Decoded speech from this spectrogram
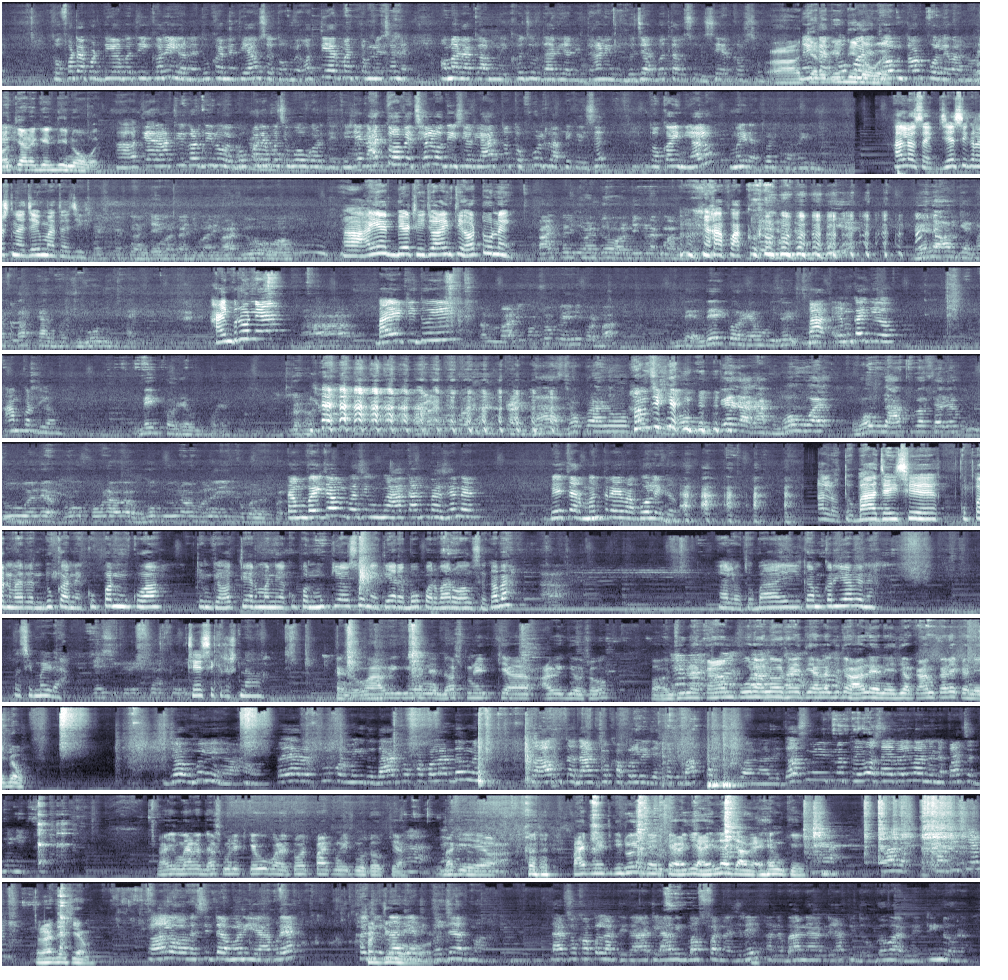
તો ફટાફટ દીવાબત્તી કરી અને દુકાનેથી આવશે તો અમે અત્યારમાં જ તમને છે ને અમારા ગામની ખજૂર દારિયાની ધાણીની બજાર બતાવશું શેર કરશું. અત્યારે ગીર્દી ન બપોરે હોય. તડકો લેવાનો અત્યારે ગીર્દી ન હોય. હા અત્યારે આટલી ગર્દી ન હોય બપોરે પછી બહુ ગર્દી થઈ જાય. ને આજ તો હવે છેલ્લો દિવસ એટલે આજ તો તો ફૂલ ટ્રાફિક હશે. તો કઈ નહીં હાલો મળ્યા થોડીક વાર રહીને. હાલો સાહેબ જય શ્રી કૃષ્ણ જય માતાજી. જય માતાજી મારી વાત જુઓ હા અહીંયા જ બેઠી જો અહીંથી હટું નહીં. પાંચ મિનિટ વાત જુઓ અડધી કલાકમાં હા પાકું. વહેલો આવજે પણ તત્કાલ પછી મોડું થાય. સાંભળ્યું ને. હા. બાએ કીધું ઈ. તમે મારી કહો છો કે એની પર બા? બે બેકો રહેવું જોઈએ. બા એમ કહી દ્યો. આમ કરી દ્યો. બેકો રહેવું પડે. હા. ના છોકરાનું સમજી ગયા. વહુ પેલા રાખ વહુ હોય વહુના હાથમાં કરે તું એને ભૂખ ખવડાવે ભૂખ પીવડાવે મને એ ખબર નથી તમે વહી જાઓ પછી હું આ કાનમાં છે ને બે ચાર મંત્ર એવા બોલી દઉં. હાલો તો બા જાય છે કૂપન વાળાની દુકાને કૂપન મૂકવા. કેમ કે અત્યારમાં ત્યાં કૂપન મૂકી આવશે ને ત્યારે બપોર વારો આવશે કાબા હાલો તો બા એ કામ કરી આવે ને? પછી મળ્યા. જય શ્રી કૃષ્ણ હું આવી ગયો અને દસ મિનિટથી આવી ગયો છું. પણ હજુના કામ પૂરા ન થાય ત્યાં લગી તો હાલે નહીં. જો કામ કરે કે નહીં? જાઉં. જો હું. તૈયાર જ છું પણ મેં કીધું દાળ ચોખા પલાળ દઉં ને. તો આવું તો દાળ ચોખા પલળી જાય પછી બાફતા મૂકવાના રે દસ મિનિટ નથી થયો સાહેબ આવ્યા ને પાંચ જ મિનિટ છે ભાઈ મારે દસ મિનિટ કેવું પડે તો જ પાંચ મિનિટનું નું ત્યાં હા. બાકી પાંચ મિનિટ કીધું હોય એમ કે હજી હાઈલા જ આવે એમ કે છે? રાધેશ્યામ ચાલો હવે સીધા મળીએ આપણે ખજૂર. બજારમાં દાળ ચોખા દીધા એટલે આવીને બાફવાના જ રે અને બાને આગળ આપી દઉં ગવાર ને ટીંડોરા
